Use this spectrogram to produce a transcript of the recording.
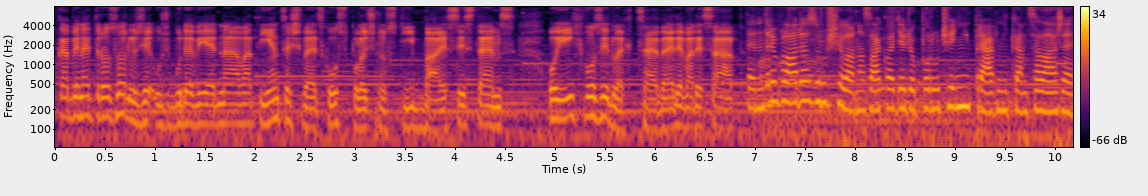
Kabinet rozhodl, že už bude vyjednávat jen se švédskou společností Bae Systems o jejich vozidlech CV90. Tendr vláda zrušila na základě doporučení právní kanceláře.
